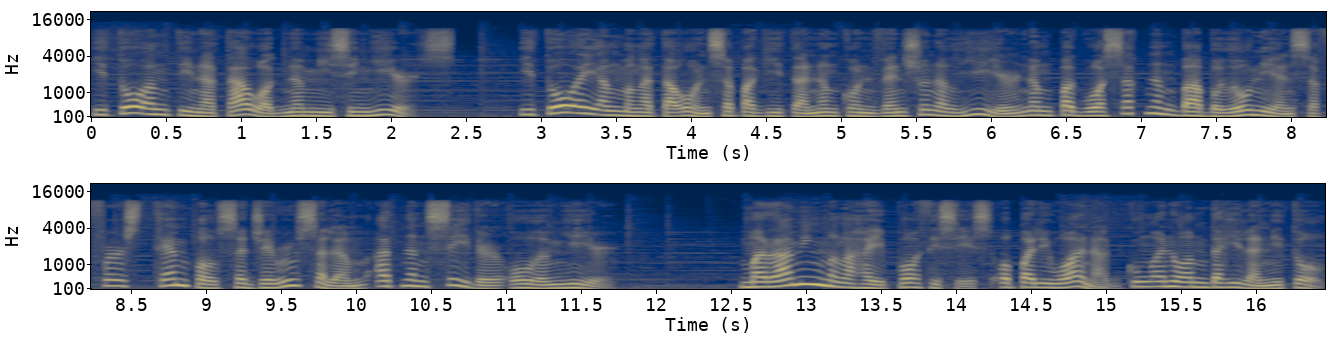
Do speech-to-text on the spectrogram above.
Ito ang tinatawag na missing years. Ito ay ang mga taon sa pagitan ng conventional year ng pagwasak ng Babylonian sa First Temple sa Jerusalem at ng Seder Olam year. Maraming mga hypothesis o paliwanag kung ano ang dahilan nito.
